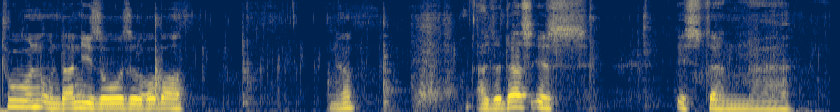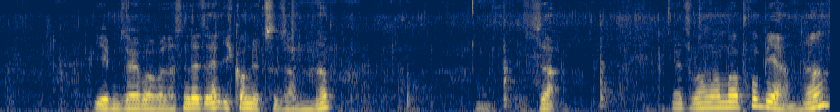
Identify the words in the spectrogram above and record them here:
tun und dann die Soße drüber. Ja. Also das ist, ist dann äh, jedem selber überlassen. Letztendlich kommt es zusammen. Ne? So. Jetzt wollen wir mal probieren. Ne?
